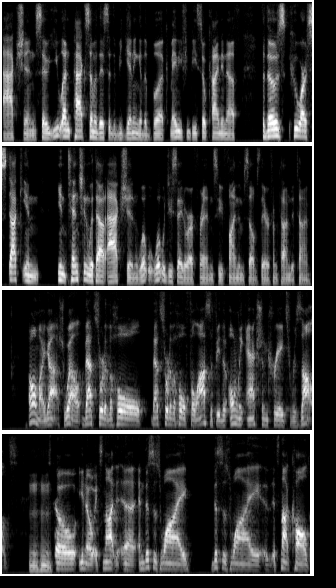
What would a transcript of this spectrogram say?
action. So you unpack some of this at the beginning of the book. Maybe if you'd be so kind enough for those who are stuck in intention without action, what what would you say to our friends who find themselves there from time to time? Oh my gosh. Well, that's sort of the whole that's sort of the whole philosophy that only action creates results. Mm-hmm. So, you know, it's not uh, and this is why this is why it's not called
